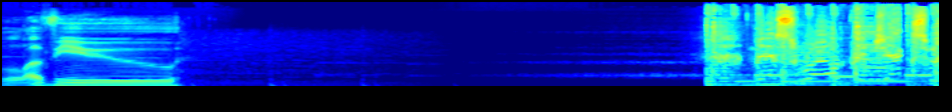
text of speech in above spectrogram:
Love you. This world rejects me.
